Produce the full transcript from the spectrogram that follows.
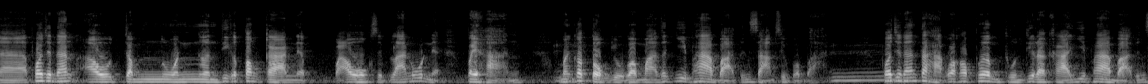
นะเพราะฉะนั้นเอาจำนวนเงินที่เขาต้องการเนี่ยเอา 60 ล้านหุ้นเนี่ยไปหาร มันก็ตกอยู่ประมาณสัก 25 บาทถึง 30 กว่าบาท เพราะฉะนั้นถ้าหากว่าเขาเพิ่มทุนที่ราคา 25 บาทถึง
